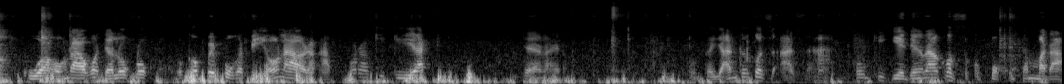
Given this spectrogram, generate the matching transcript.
ำครัวของเราก็จะรกๆแล้วก็เป็นปกติของเราแหละครับเพราะเราขี้เกียจไม่ใช่อะไรหรอก ขยันเขาก็สะอาดสะอาดคนขี้เกียจอย่างเราก็สกปรกเป็นธรรมดา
